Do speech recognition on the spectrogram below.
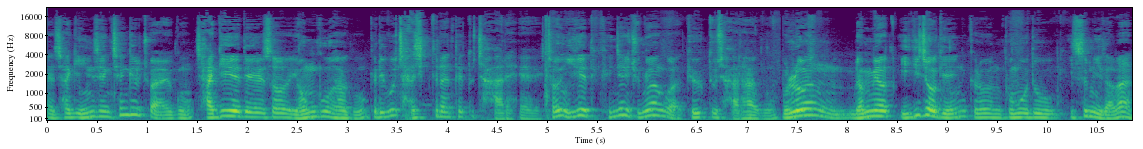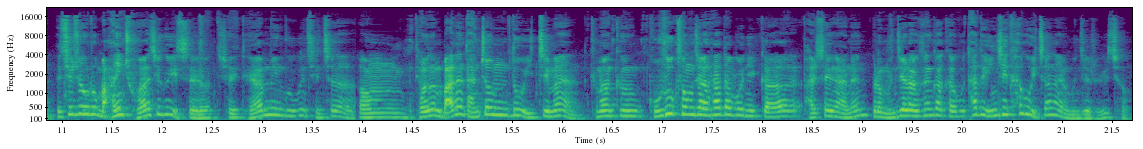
예, 자기 인생 챙길 줄 알고 자기에 대해서 연구하고 그리고 자식들한테 또 잘해. 예, 저는 이게 굉장히 중요한 거야 교육도 잘하고. 물론 몇몇 이기적인 그런 부모도 있습니다만 대체적으로 많이 좋아지고 있어요. 저희 대한민국은 진짜 음, 저는 많은 단점도 있지만 그만큼 고속 성장을 하다 보니까 발생하는 그런 문제라고 생각하고 다들 인식하고 있잖아요 문제를. 그렇죠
